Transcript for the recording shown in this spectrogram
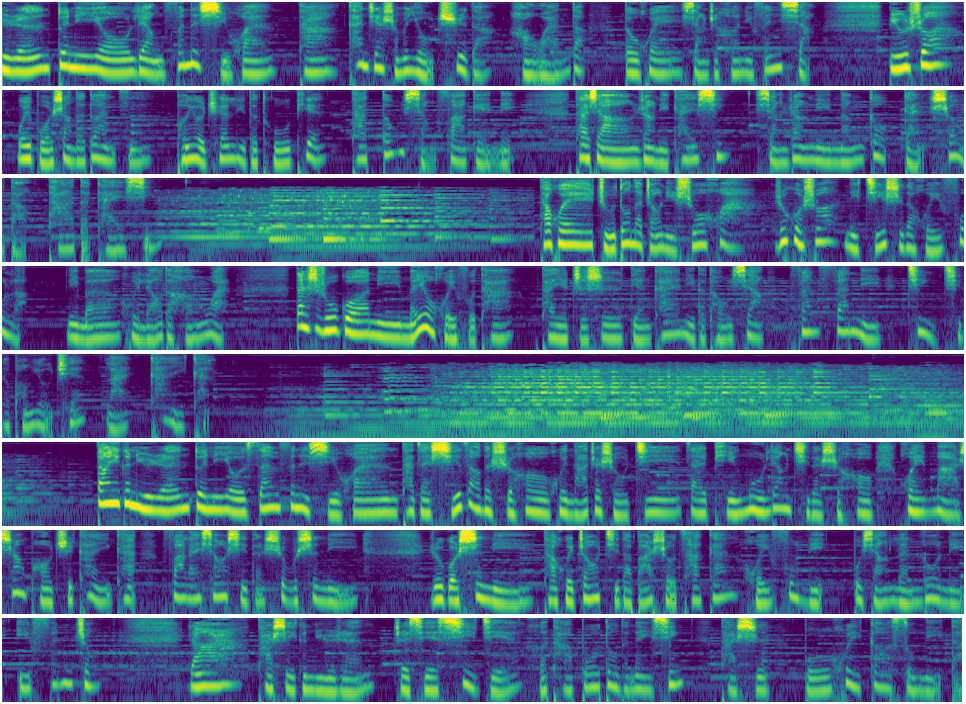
女人对你有两分的喜欢，她看见什么有趣的好玩的，都会想着和你分享。比如说微博上的段子、朋友圈里的图片，她都想发给你。她想让你开心，想让你能够感受到她的开心。她会主动的找你说话。如果说你及时的回复了。你们会聊得很晚，但是如果你没有回复他，他也只是点开你的头像，翻翻你近期的朋友圈来看一看。一个女人对你有三分的喜欢，她在洗澡的时候会拿着手机，在屏幕亮起的时候会马上跑去看一看。发来消息的是不是你？如果是你，他会着急的把手擦干，回复你，不想冷落你一分钟。然而，她是一个女人，这些细节和她波动的内心，她是不会告诉你的。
